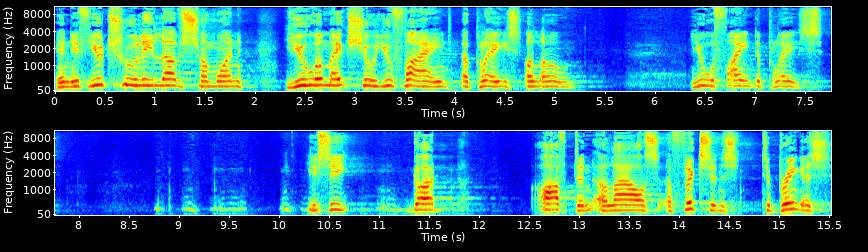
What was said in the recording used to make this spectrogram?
And if you truly love someone, you will make sure you find a place alone. You will find a place. You see, God often allows afflictions to bring us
